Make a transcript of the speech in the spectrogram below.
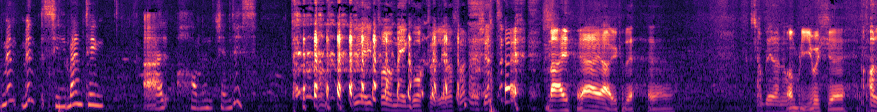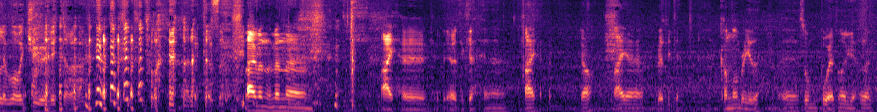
Men, men si meg en ting. Er han en kjendis? Fra meg i går kveld, i hvert fall. Har skjønt. Nei, jeg, er jo ikke det. Kanskje han blir det nå. Man blir jo ikke Alle våre 20 lyttere får høre dette. Så. Nei, men, men eh, Nei, eh, jeg vet ikke. Eh, Nei. Ja. Nei, jeg vet ikke. Kan man bli det som poet i Norge i dag?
